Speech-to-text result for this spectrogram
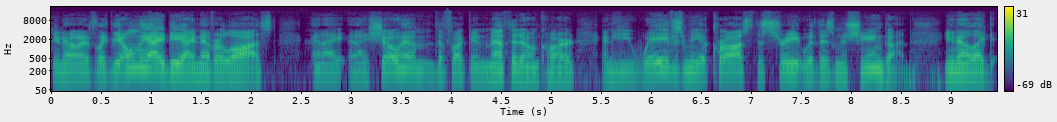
you know, it's like the only ID I never lost and I and I show him the fucking methadone card, and he waves me across the street with his machine gun. You know, like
